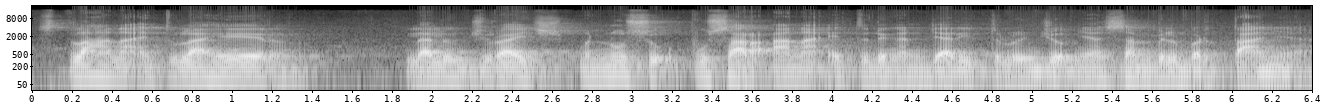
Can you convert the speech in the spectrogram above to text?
Setelah anak itu lahir, lalu Juraij menusuk pusar anak itu dengan jari telunjuknya sambil bertanya,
